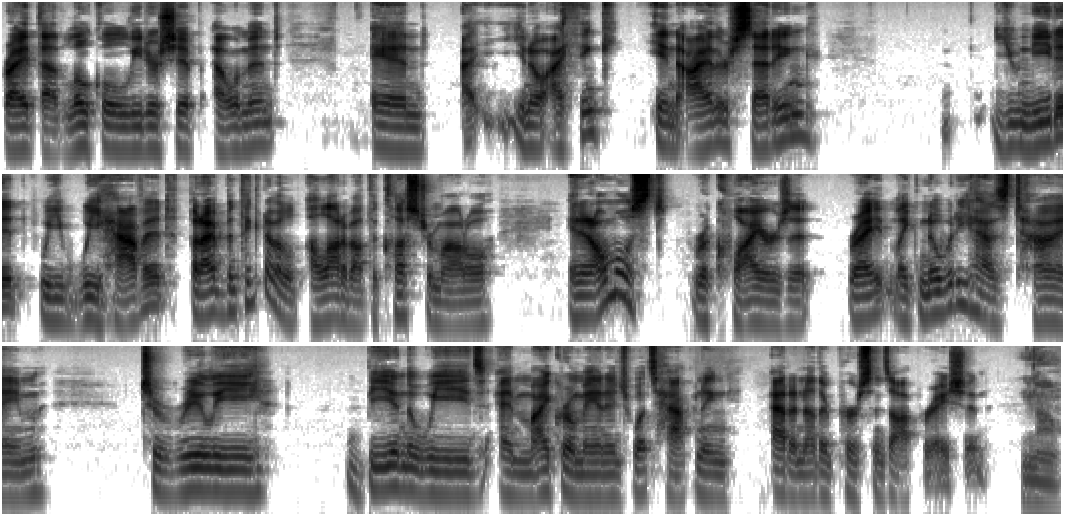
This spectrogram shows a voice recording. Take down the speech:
right? That local leadership element, and I, you know, I think in either setting, you need it. We we have it, but I've been thinking a, a lot about the cluster model, and it almost requires it, right? Like nobody has time to really be in the weeds and micromanage what's happening at another person's operation. No.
